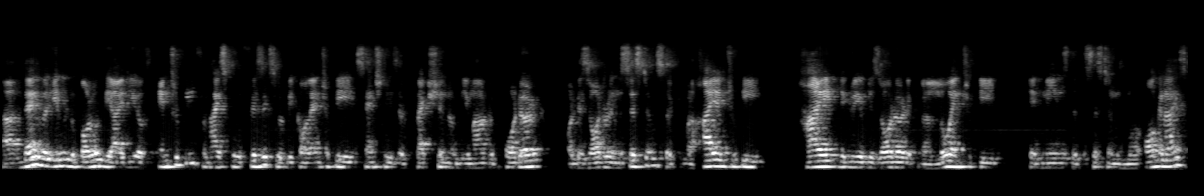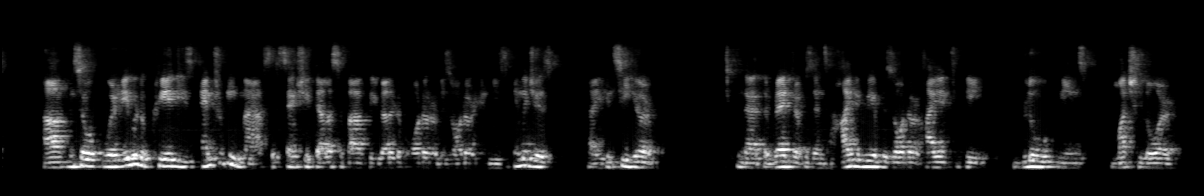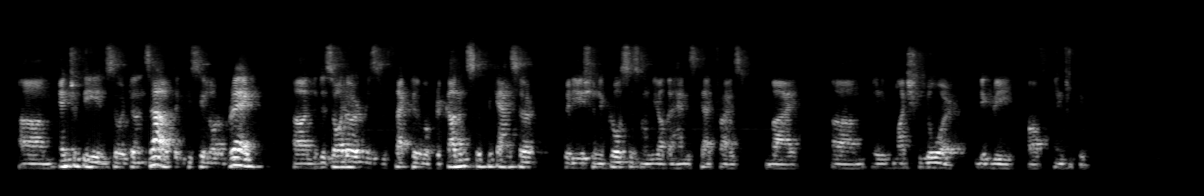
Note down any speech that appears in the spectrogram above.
Uh, then we're able to borrow the idea of entropy from high school physics. What we call entropy essentially is a reflection of the amount of order or disorder in the system. So if you've got a high entropy, high degree of disorder, if you've got a low entropy, it means that the system is more organized. Um, and so we're able to create these entropy maps that essentially tell us about the relative order or disorder in these images. Uh, you can see here that the red represents a high degree of disorder, high entropy. Blue means much lower um, entropy. And so it turns out that if you see a lot of red, Uh, the disorder is reflective of recurrence of the cancer. Radiation necrosis, on the other hand, is characterized by um, a much lower degree of entropy.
